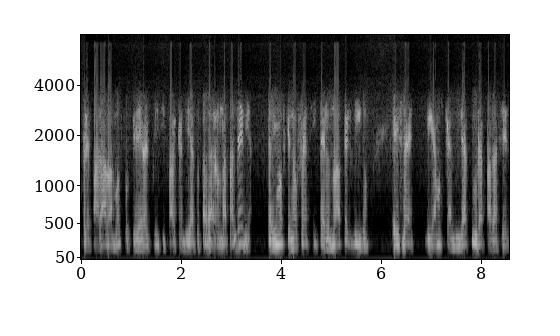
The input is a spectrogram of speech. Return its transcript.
preparábamos porque era el principal candidato para dar una pandemia. Sabemos que no fue así, pero no ha perdido esa digamos, candidatura para ser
